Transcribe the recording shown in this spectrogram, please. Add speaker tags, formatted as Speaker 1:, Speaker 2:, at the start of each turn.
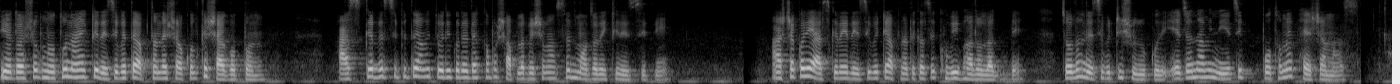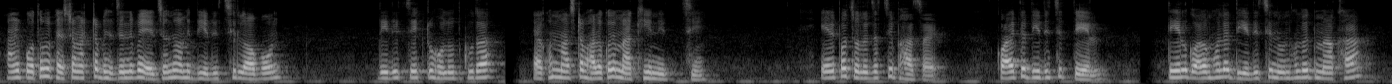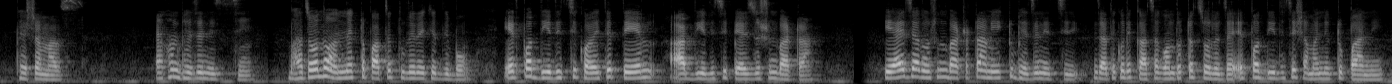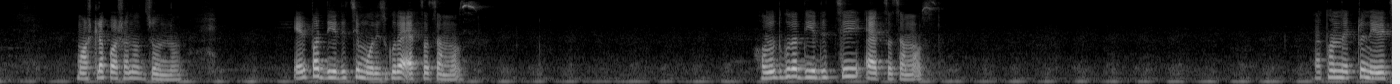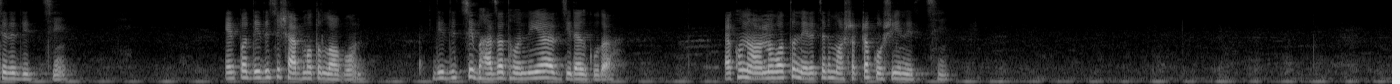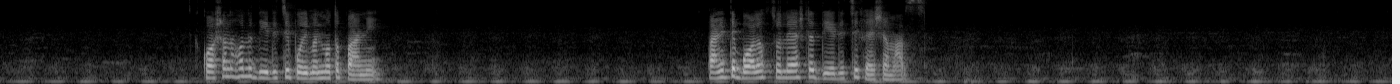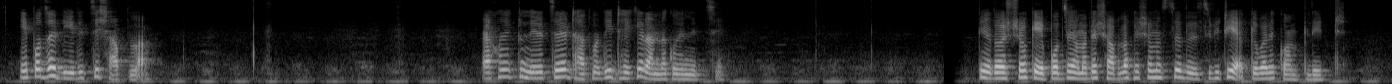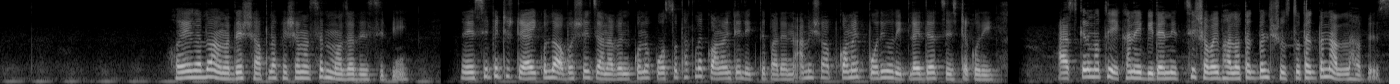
Speaker 1: প্রিয় দর্শক, নতুন আরেকটি রেসিপিতে আপনাদের সকলকে স্বাগতম। আজকের রেসিপিতে আমি তৈরি করে দেখাবো শাপলা পেশা মাছের মজার একটি রেসিপি আশা করি আজকের এই রেসিপিটি আপনাদের কাছে খুবই ভালো লাগবে। চলুন রেসিপিটি শুরু করি। এজন্য আমি নিয়েছি প্রথমে ফেসা মাছ। আমি প্রথমে ফেসা মাছটা ভেজে নেব। এর জন্য আমি দিয়ে দিচ্ছি লবণ। দিয়ে দিচ্ছি একটু হলুদ গুঁড়া। এখন মাছটা ভালো করে মাখিয়ে নিচ্ছি। এরপর চলে যাচ্ছি ভাজায়। কড়াইতে দিয়ে দিচ্ছি তেল। তেল গরম হলে দিয়ে দিচ্ছি নুন হলুদ মাখা ফেসা মাছ। এখন ভেজে নিচ্ছি। ভাজা হলে অন্য একটা পাত্রে তুলে রেখে দেবো। এরপর দিয়ে দিচ্ছি কড়াইতে তেল আর দিয়ে দিচ্ছি পেঁয়াজ, রসুন বাটা। পেঁয়াজ আর রসুন বাটাটা আমি একটু ভেজে নিচ্ছি, যাতে করে কাঁচা গন্ধটা চলে যায়। এরপর দিয়ে দিচ্ছি সামান্য একটু পানি, মশলা কষানোর জন্য। এরপর দিয়ে দিচ্ছি মরিচ গুঁড়া এক চা চামচ। হলুদ গুঁড়া দিয়ে দিচ্ছি এক চা চামচ। এখন একটু নেড়ে চেড়ে দিচ্ছি। এরপর দিয়ে দিচ্ছি স্বাদ মতো লবণ। দিয়ে দিচ্ছি ভাজা ধনিয়া আর জিরার গুঁড়া। এখন অনবরত নেড়েচেড়ে মশলাটা কষিয়ে নিচ্ছি। কষানো হলে দিয়ে দিচ্ছি পরিমাণ মতো পানি। পানিতে বরফ চলে আসলে দিয়ে দিচ্ছি ফেসা মাছ। এ পর্যায়ে দিয়ে দিচ্ছি শাপলা। এখন একটু নেড়েচেড়ে ঢাকনা দিয়ে ঢেকে রান্না করে নিচ্ছি। প্রিয় দর্শক, এ পর্যায়ে আমাদের শাপলা ফেসা মাছের রেসিপিটি একেবারে কমপ্লিট হয়ে গেল আমাদের শাপলা ফেসা মাছের মজার রেসিপি রেসিপিটি ট্রাই করলে অবশ্যই জানাবেন। কোনো প্রশ্ন থাকলে কমেন্টে লিখতে পারেন। আমি সব কমেন্ট পড়ি ও রিপ্লাই দেওয়ার চেষ্টা করি। আজকের মতো এখানেই বিদায় নিচ্ছি। সবাই ভালো থাকবেন, সুস্থ থাকবেন। আল্লাহ হাফেজ।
